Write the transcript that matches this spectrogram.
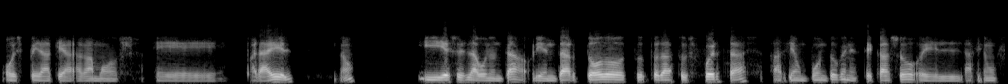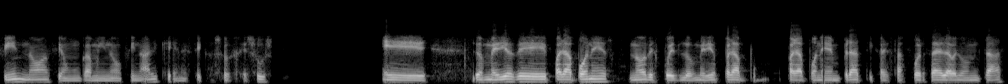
o espera que hagamos eh, para Él ¿no? Y esa es la voluntad, orientar todo, todas tus fuerzas hacia un punto que en este caso, el, hacia un fin, ¿no? Hacia un camino final, que en este caso es Jesús. Eh, los medios de para poner, ¿no? Después los medios para, para poner en práctica esta fuerza de la voluntad,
